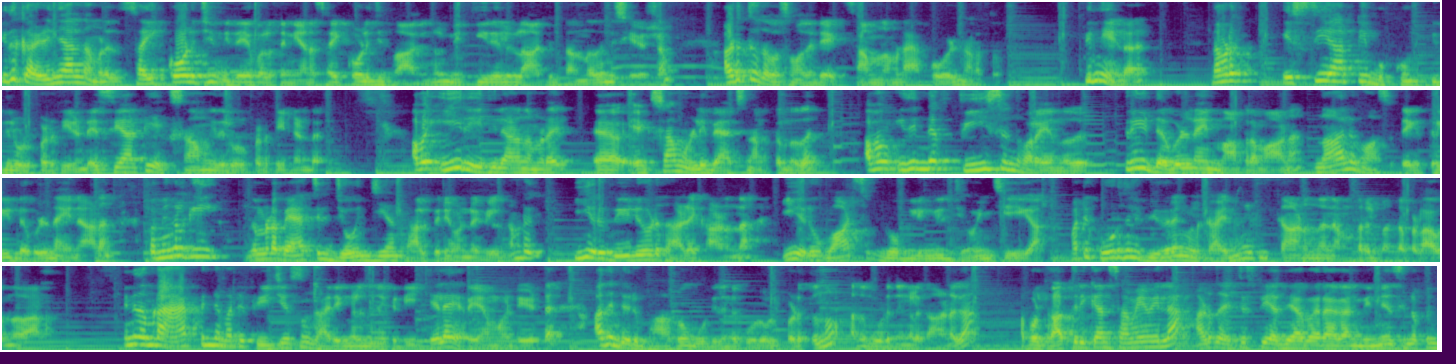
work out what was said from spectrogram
ഇത് കഴിഞ്ഞാൽ നമ്മൾ സൈക്കോളജിയും ഇതേപോലെ തന്നെയാണ്. സൈക്കോളജി ഭാഗങ്ങൾ മെറ്റീരിയലുകൾ ആദ്യം തന്നതിന് ശേഷം അടുത്ത ദിവസം അതിന്റെ എക്സാം നമ്മുടെ ആപ്പ് വഴി നടത്തും. പിന്നീട് നമ്മുടെ എസ് സി ആർ ടി ബുക്കും ഇതിൽ ഉൾപ്പെടുത്തിയിട്ടുണ്ട്. എസ് സി ആർ ടി എക്സാമും ഇതിൽ ഉൾപ്പെടുത്തിയിട്ടുണ്ട്. അപ്പോൾ ഈ രീതിയിലാണ് നമ്മുടെ എക്സാം ഉള്ളി ബാച്ച് നടക്കുന്നത്. അപ്പം ഇതിന്റെ ഫീസ് എന്ന് പറയുന്നത് ത്രീ ഡബിൾ നയൻ മാത്രമാണ്. നാല് മാസത്തേക്ക് ത്രീ ഡബിൾ നയൻ ആണ്. അപ്പം നിങ്ങൾക്ക് ഈ നമ്മുടെ ബാച്ചിൽ ജോയിൻ ചെയ്യാൻ താല്പര്യമുണ്ടെങ്കിൽ നമ്മുടെ ഈ ഒരു വീഡിയോയുടെ താഴെ കാണുന്ന ഈ ഒരു വാട്സപ്പ് ഗ്രൂപ്പ് ലിങ്കിൽ ജോയിൻ ചെയ്യുക. മറ്റു കൂടുതൽ വിവരങ്ങൾക്കായി നിങ്ങൾക്ക് ഈ കാണുന്ന നമ്പറിൽ ബന്ധപ്പെടാവുന്നതാണ്. ഇനി നമ്മുടെ ആപ്പിന്റെ മറ്റ് ഫീച്ചേഴ്സും കാര്യങ്ങളും നിങ്ങൾക്ക് ഡീറ്റെയിൽ ആയി അറിയാൻ വേണ്ടിയിട്ട് അതിന്റെ ഒരു ഭാഗവും കൂടി ഇതിന്റെ കൂടെ ഉൾപ്പെടുത്തുന്നു. അതും കൂടി നിങ്ങൾ കാണുക. അപ്പോൾ കാത്തിരിക്കാൻ സമയമില്ല. അടുത്ത എച്ച് എസ് ടി അധ്യാപകരാകാൻ വിന്യാസിനൊപ്പം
